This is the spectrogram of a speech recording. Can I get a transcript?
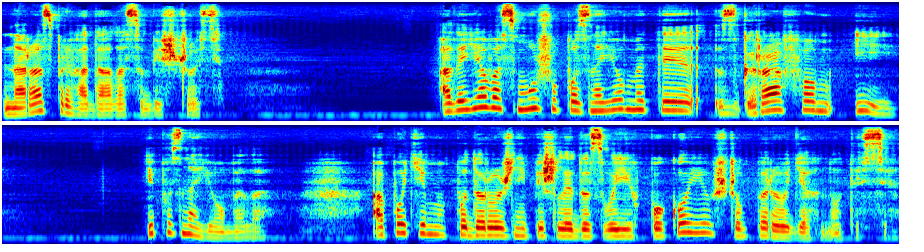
нараз пригадала собі щось. Але я вас мушу познайомити з графом І. І познайомила, а потім подорожні пішли до своїх покоїв, щоб переодягнутися.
